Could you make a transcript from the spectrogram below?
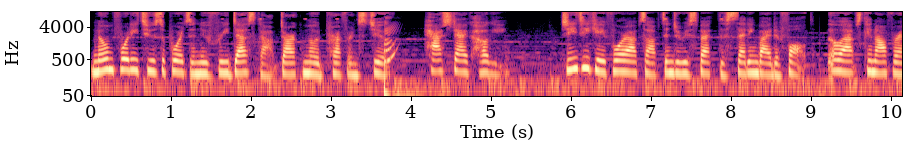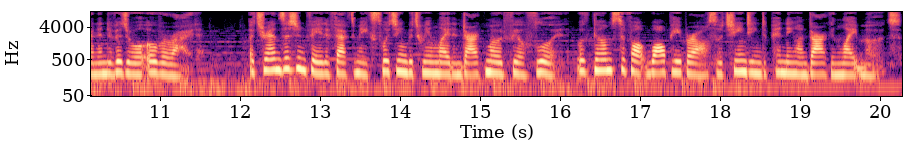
GNOME 42 supports a new free desktop dark mode preference too, hashtag hugging. GTK4 apps opt in to respect this setting by default, though apps can offer an individual override. A transition fade effect makes switching between light and dark mode feel fluid, with GNOME's default wallpaper also changing depending on dark and light modes.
